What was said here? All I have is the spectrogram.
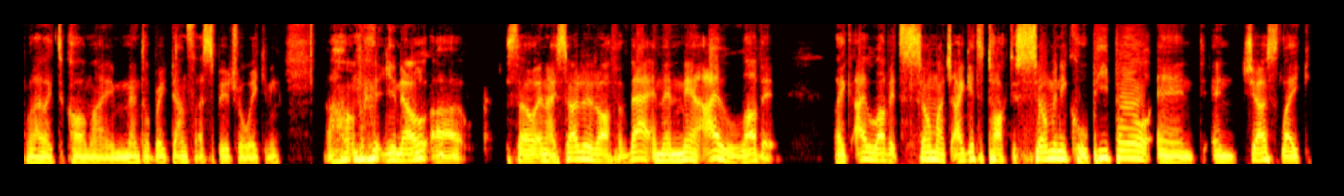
what I like to call my mental breakdown slash spiritual awakening. Um, you know, uh, so and I started it off of that, and then man, I love it. Like I love it so much. I get to talk to so many cool people, and and just like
